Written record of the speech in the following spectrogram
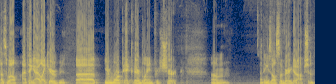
as well. I think I like your uh, your Maher pick there, Blayne, for sure. Um, I think he's also a very good option.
